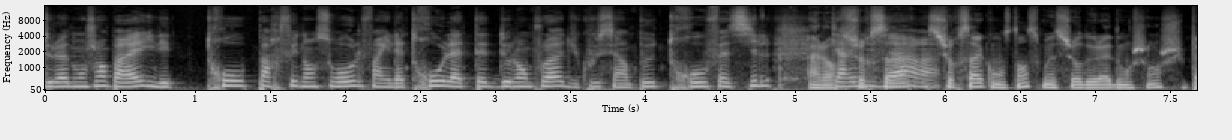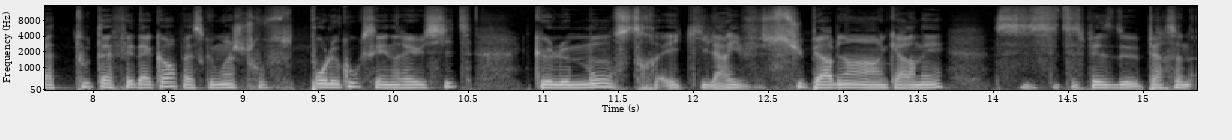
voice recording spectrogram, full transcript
de la Donchamp pareil, il est trop parfait dans son rôle. Enfin il a trop la tête de l'emploi. Du coup c'est un peu trop facile. Alors sur ça, sur ça, Constance, moi sur de la Donchamp, je suis pas tout à fait d'accord parce que moi je trouve pour le coup que c'est une réussite que le monstre et qu'il arrive super bien à incarner cette espèce de personne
